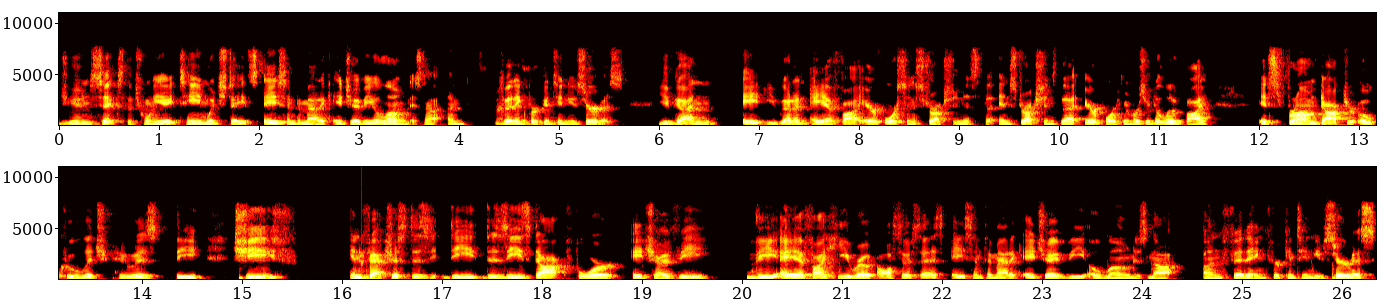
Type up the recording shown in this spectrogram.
June 6th of 2018 which states asymptomatic HIV alone is not unfitting for continued service. You've got an you've got an AFI Air Force instruction It's the instructions that Air Force members are to live by. It's from Dr. O'Coolidge, who is the chief infectious disease doc for HIV. The AFI he wrote also says asymptomatic HIV alone is not unfitting for continued service.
